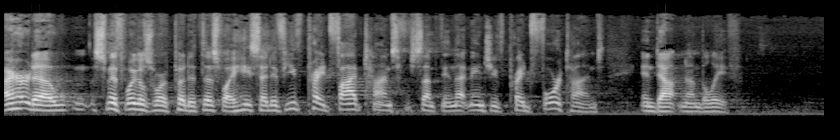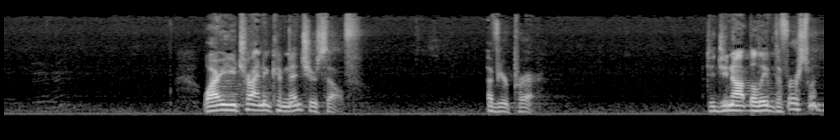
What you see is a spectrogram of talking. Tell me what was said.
I heard uh, Smith Wigglesworth put it this way. He said, If you've prayed five times for something, that means you've prayed four times in doubt and unbelief? Why are you trying to convince yourself of your prayer? Did you not believe the first one?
